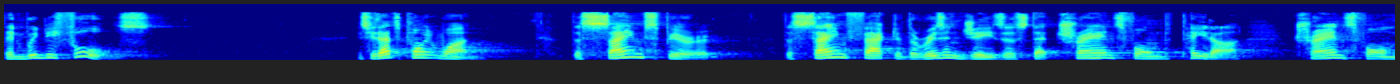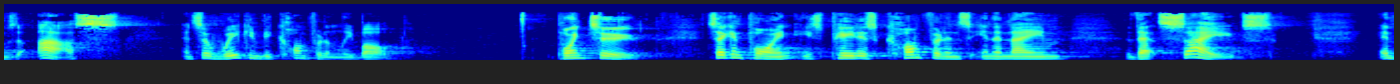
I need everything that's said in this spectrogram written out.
then we'd be fools. You see, that's point one. The same Spirit, the same fact of the risen Jesus that transformed Peter transforms us and so we can be confidently bold. Point two. Second point is Peter's confidence in the name that saves. And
